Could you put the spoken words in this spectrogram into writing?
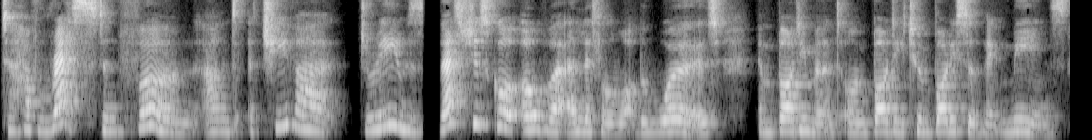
to have rest and fun and achieve our dreams. Let's just go over a little what the word embodiment or embody to embody something means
